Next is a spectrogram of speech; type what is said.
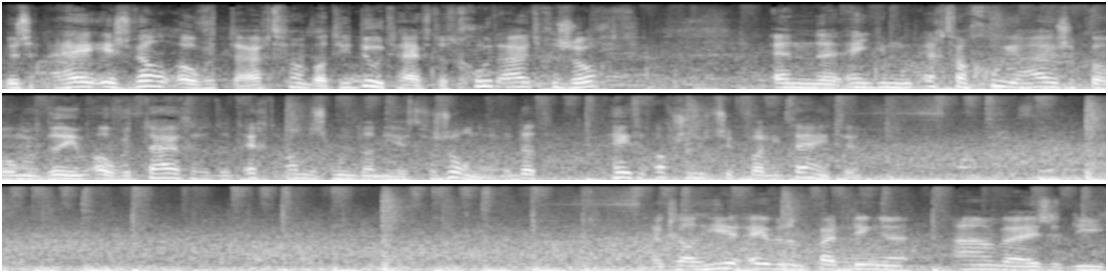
Dus hij is wel overtuigd van wat hij doet. Hij heeft het goed uitgezocht. En, en je moet echt van goede huizen komen. Wil je hem overtuigen dat het echt anders moet dan hij heeft verzonnen. En dat heeft absoluut zijn kwaliteiten. Ik zal hier even een paar dingen aanwijzen die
